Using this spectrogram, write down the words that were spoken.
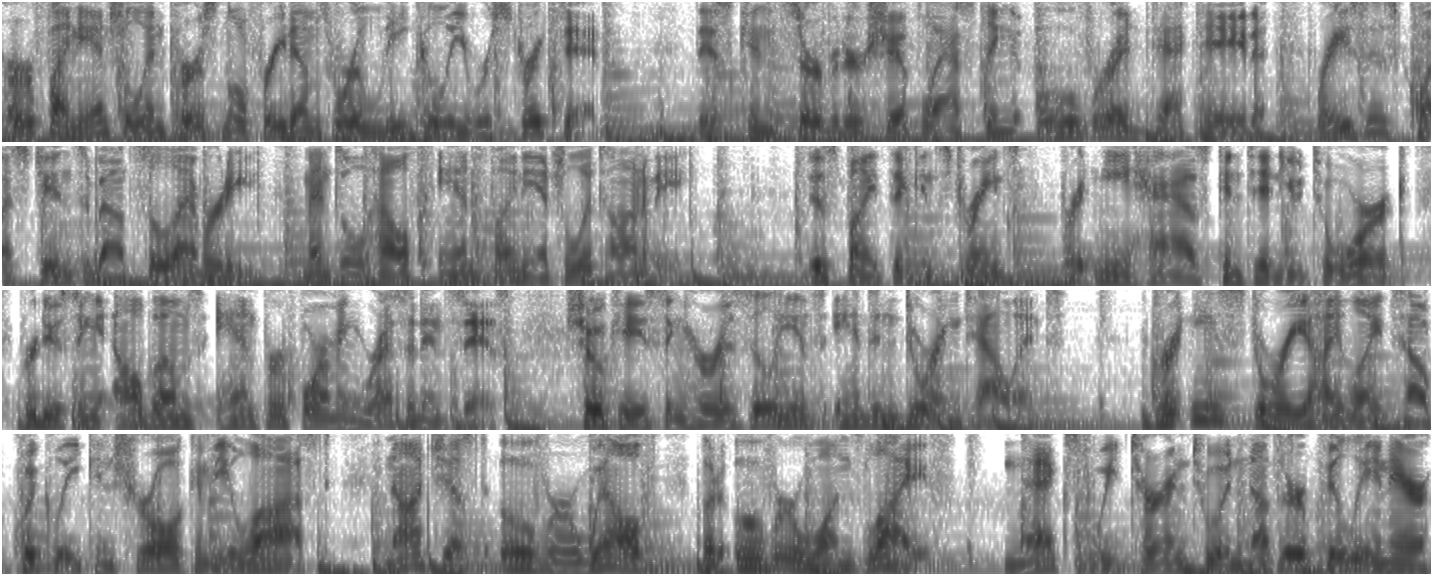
her financial and personal freedoms were legally restricted. This conservatorship, lasting over a decade, raises questions about celebrity, mental health, and financial autonomy. Despite the constraints, Britney has continued to work, producing albums and performing residences, showcasing her resilience and enduring talent. Britney's story highlights how quickly control can be lost, not just over wealth, but over one's life. Next, we turn to another billionaire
